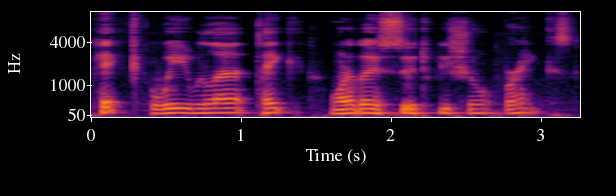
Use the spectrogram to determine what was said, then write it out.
pick, we will uh, take one of those suitably short breaks.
